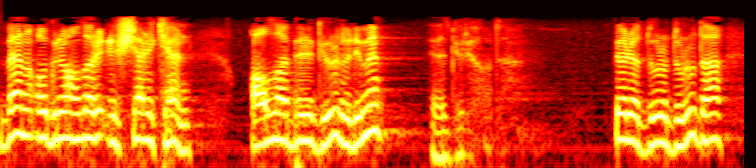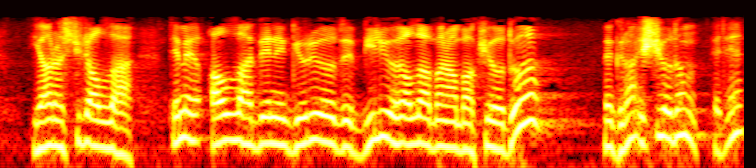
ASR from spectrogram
ben o günahları işlerken Allah beni görüyordu değil mi? Evet görüyordu. Böyle duru duru da Ya Resulallah demek Allah beni görüyordu, biliyor Allah bana bakıyordu ve günah işliyordum dedi.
